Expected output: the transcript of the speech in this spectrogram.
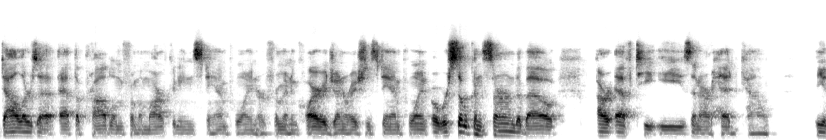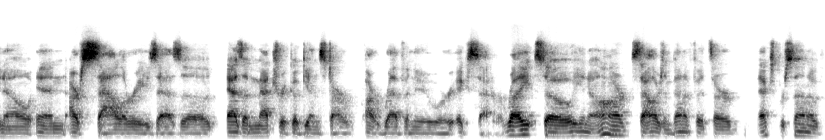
dollars at, at the problem from a marketing standpoint or from an inquiry generation standpoint, or we're so concerned about our FTEs and our headcount, you know, and our salaries as a as a metric against our our revenue or et cetera, right? So, you know, our salaries and benefits are X percent of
